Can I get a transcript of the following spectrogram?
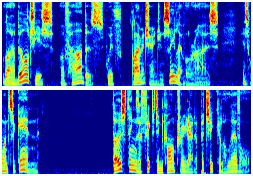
liabilities of harbours with climate change and sea level rise is once again those things are fixed in concrete at a particular level,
